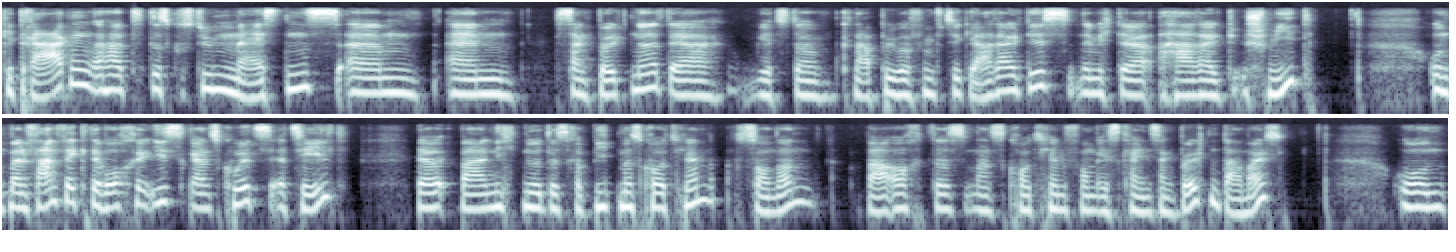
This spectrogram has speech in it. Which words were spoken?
getragen hat das Kostüm meistens ähm, ein St. Pöltner, der jetzt äh, knapp über 50 Jahre alt ist, nämlich der Harald Schmid. Und mein Funfact der Woche ist ganz kurz erzählt, der war nicht nur das Rapid-Maskottchen, sondern war auch das Maskottchen vom SK in St. Pölten damals. Und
